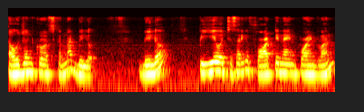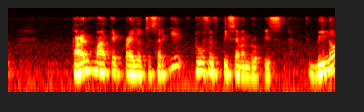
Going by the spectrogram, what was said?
థౌజండ్ క్రోర్స్ కన్నా బిలో. బిలో పిఏ వచ్చేసరికి forty nine point one current market price వచ్చేసరికి two fifty seven rupees. Below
